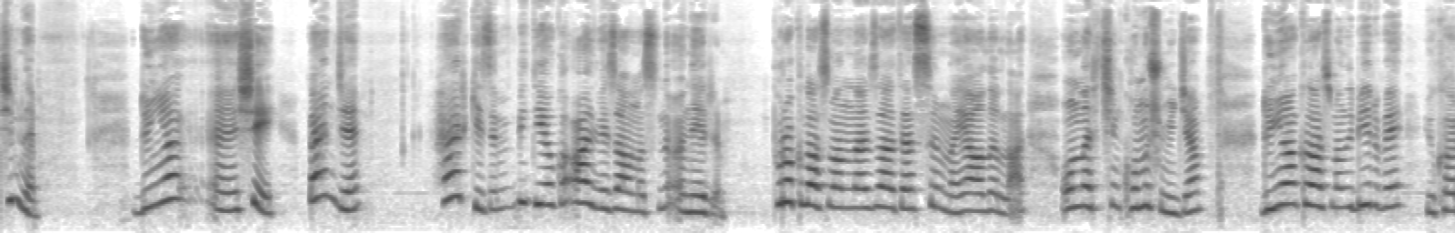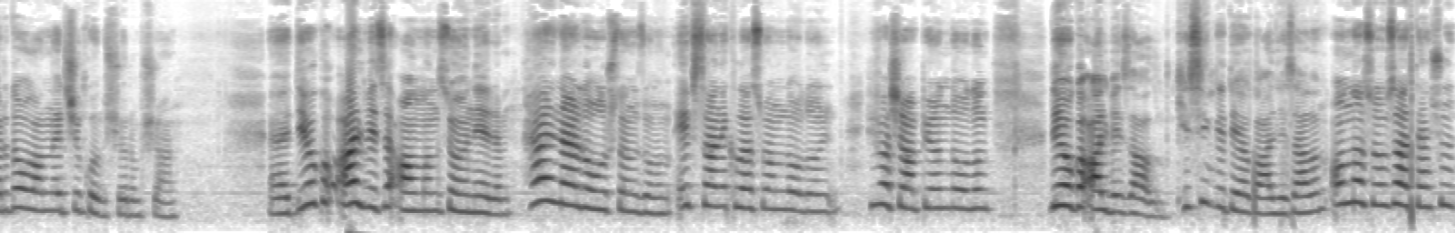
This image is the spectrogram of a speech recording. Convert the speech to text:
Şimdi dünya e, şey bence herkesin bir Diogo Alves almasını öneririm. Pro klasmanlar zaten sırnayı alırlar. Onlar için konuşmayacağım. Dünya klasmanı 1 ve yukarıda olanlar için konuşuyorum şu an. E, Diogo Alves'i almanızı öneririm. Her nerede olursanız olun. Efsane klasmanında olun. FIFA şampiyonunda olun. Diogo Alves'i alın. Kesinlikle Diogo Alves'i alın. Ondan sonra zaten şu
